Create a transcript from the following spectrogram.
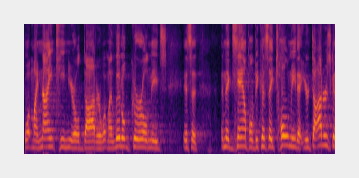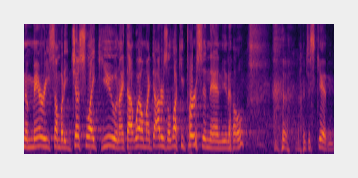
what my 19 year old daughter, what my little girl needs is a an example because they told me that your daughter's going to marry somebody just like you. And I thought, well, my daughter's a lucky person then, you know. I'm just kidding.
